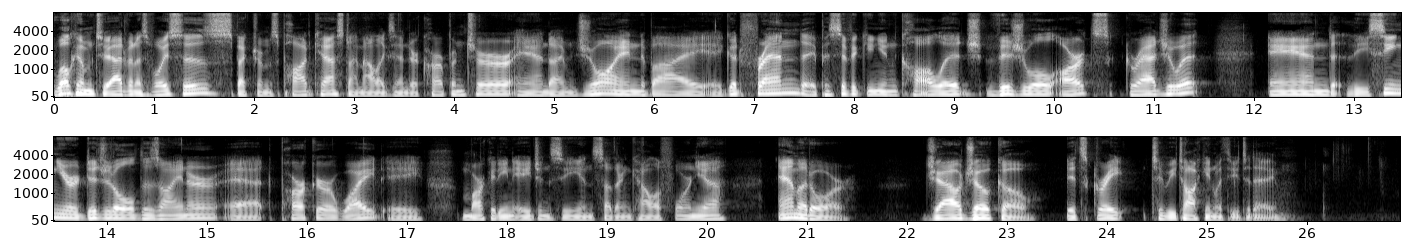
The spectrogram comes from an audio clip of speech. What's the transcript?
Welcome to Adventist Voices, Spectrum's podcast. I'm Alexander Carpenter, and I'm joined by a good friend, a Pacific Union College visual arts graduate, and the senior digital designer at Parker White, a marketing agency in Southern California, Amador Jaojoco. It's great to be talking with you today.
